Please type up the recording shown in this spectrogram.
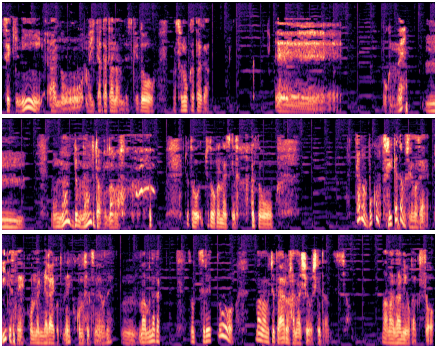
席に、あの、まあ、いた方なんですけど、その方が、えー、僕のね、うーん、なん、でもなんでだろうな。ちょっと、ちょっとわかんないですけど、あの、多分僕も釣りたかもしれません。いいですね。こんなに長いことね、ここの説明はね。うん。まあ、なんか、その連れと、まあまあ、ちょっとある話をしてたんですよ。まあまあ、何を隠そ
